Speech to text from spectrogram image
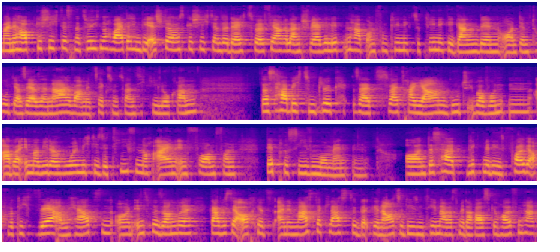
Meine Hauptgeschichte ist natürlich noch weiterhin die Essstörungsgeschichte, unter der ich zwölf Jahre lang schwer gelitten habe und von Klinik zu Klinik gegangen bin und dem Tod ja sehr, sehr nahe war mit 26 Kilogramm. Das habe ich zum Glück seit zwei, drei Jahren gut überwunden, aber immer wieder holen mich diese Tiefen noch ein in Form von depressiven Momenten. Und deshalb liegt mir diese Folge auch wirklich sehr am Herzen und insbesondere gab es ja auch jetzt eine Masterclass zu, genau zu diesem Thema, was mir daraus geholfen hat.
